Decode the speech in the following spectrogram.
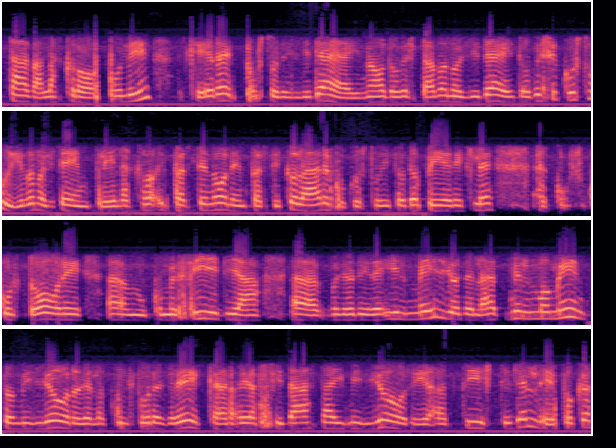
stava l'Acropoli che era il posto degli dei, no? dove stavano gli dei, dove si costruivano i templi. Il Partenone in particolare fu costruito da Pericle, eh, scultori eh, come Fidia, eh, voglio dire, il meglio della, nel momento migliore della cultura greca è affidata ai migliori artisti dell'epoca,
